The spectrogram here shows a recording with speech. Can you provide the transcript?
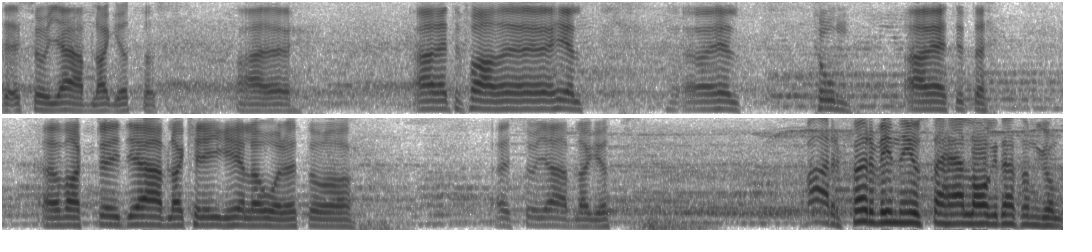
Det är så jävla gött alltså. Jag vet inte fan, jag är helt, jag är helt tom. Jag vet inte. Det har varit ett jävla krig hela året och det är så jävla gött. Varför vinner just det här laget SM-guld?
